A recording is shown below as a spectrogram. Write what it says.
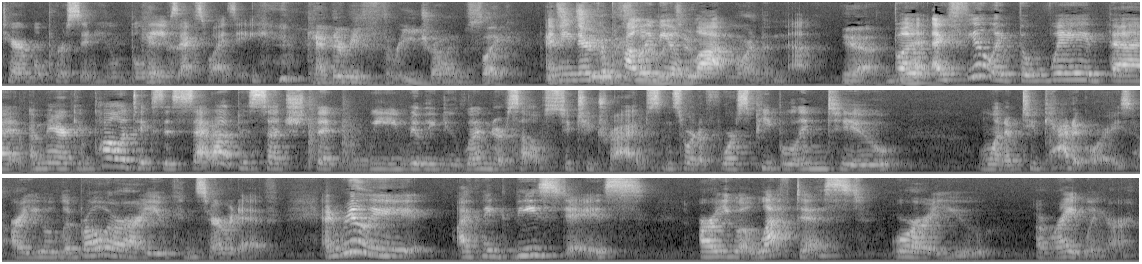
terrible person who believes X Y Z. Can't there be three tribes? Like, I mean, there two, could probably be a two. lot more than that. Yeah, But well- I feel like the way that American politics is set up is such that we really do lend ourselves to two tribes and sort of force people into one of two categories. Are you a liberal or are you conservative? And really, I think these days, are you a leftist or are you a right winger?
